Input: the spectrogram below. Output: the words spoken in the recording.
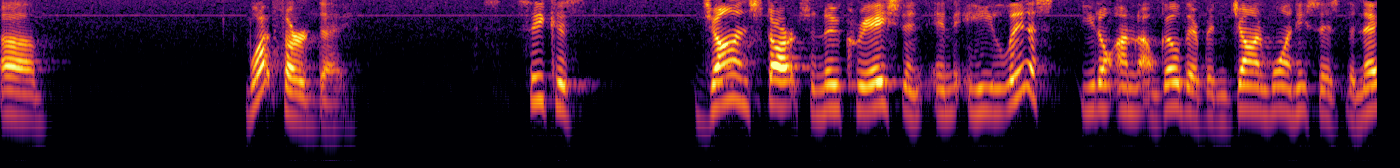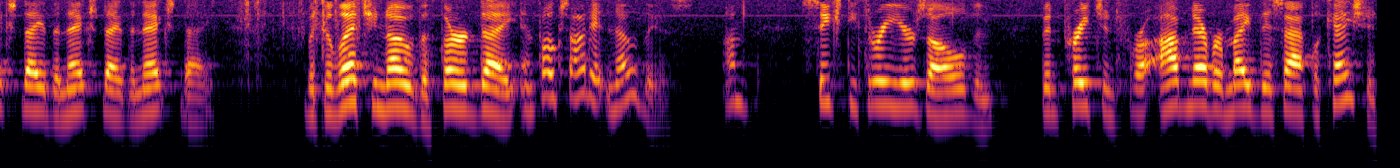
Uh, what third day? See, because John starts a new creation and, and, he lists, you don't, I'm not going to go there, but in John 1, he says the next day, the next day, the next day. But to let you know the third day, and folks, I didn't know this. I'm 63 years old and been preaching for, I've never made this application.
